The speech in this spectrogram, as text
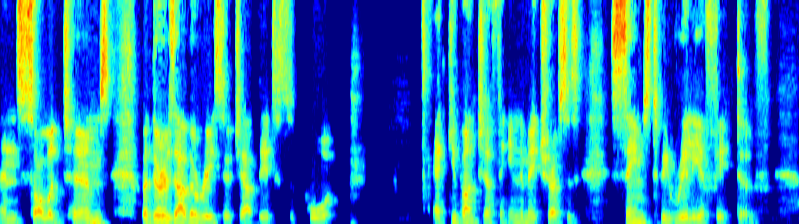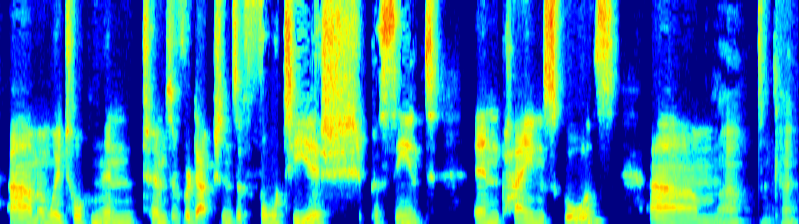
in solid terms. But there is other research out there to support acupuncture for endometriosis seems to be really effective. Um, and we're talking in terms of reductions of 40 ish percent in pain scores. Um, wow. Okay.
